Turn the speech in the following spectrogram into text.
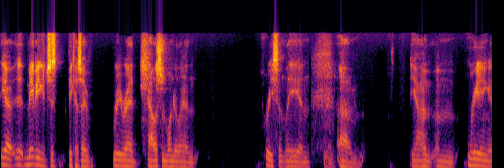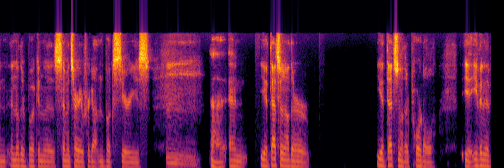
yeah, maybe just because I've reread Alice in Wonderland recently, and Mhm. um, yeah, I'm, I'm reading an, another book in the Cemetery of Forgotten Books series, Mm, uh, and yeah, that's another. Yeah, that's another portal. Yeah, even if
